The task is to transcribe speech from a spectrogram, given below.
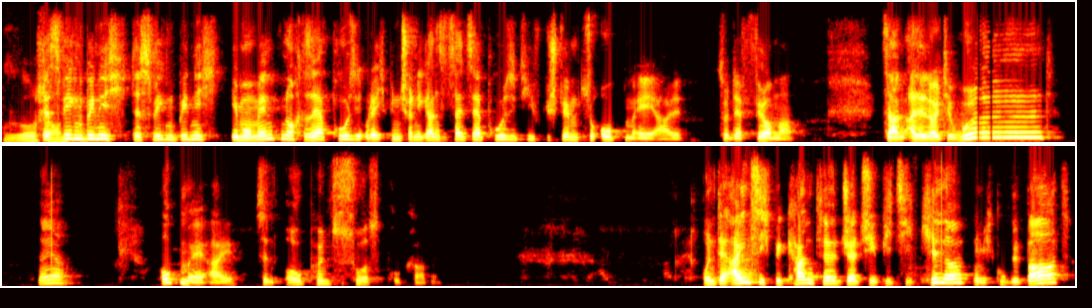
so schauen. Deswegen bin ich, deswegen bin ich im Moment noch sehr positiv, oder ich bin schon die ganze Zeit sehr positiv gestimmt zu OpenAI, zu der Firma. Sagen alle Leute, what? Naja, OpenAI sind Open Source Programme. Und der einzig bekannte JetGPT-Killer, nämlich Google Bart,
